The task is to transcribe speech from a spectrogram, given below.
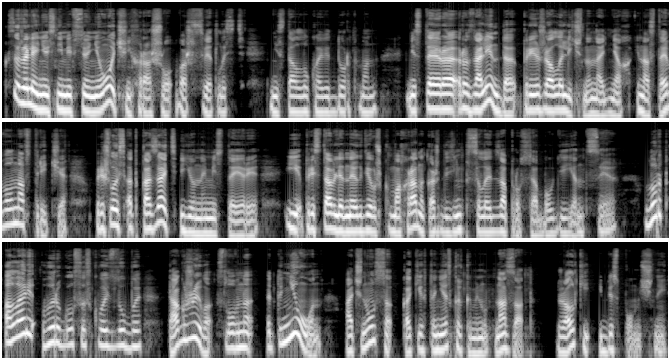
«К сожалению, с ними все не очень хорошо, ваша светлость», — не стал лукавить Дортман. «Мистера Розалинда приезжала лично на днях и настаивала на встрече. Пришлось отказать юной мистере, и представленная к девушкам охрана каждый день посылает запросы об аудиенции». Лорд Алари выругался сквозь зубы так живо, словно это не он, очнулся каких-то несколько минут назад жалкий и беспомощный,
